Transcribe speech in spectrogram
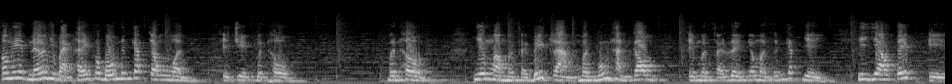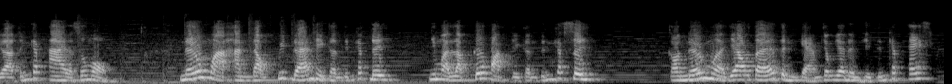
có nghĩa nếu như bạn thấy có bốn tính cách trong mình thì chuyện bình thường. Bình thường. Nhưng mà mình phải biết rằng mình muốn thành công thì mình phải luyện cho mình tính cách gì. Đi giao tiếp thì là tính cách ai là số 1 nếu mà hành động quyết đoán thì cần tính cách đi, nhưng mà lập kế hoạch thì cần tính cách si. Còn nếu mà giao tế tình cảm trong gia đình thì tính cách S.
